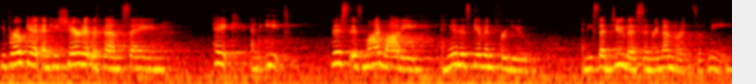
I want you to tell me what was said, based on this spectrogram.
He broke it and he shared it with them, saying, Take and eat. This is my body, and it is given for you. And he said, Do this in remembrance of me.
